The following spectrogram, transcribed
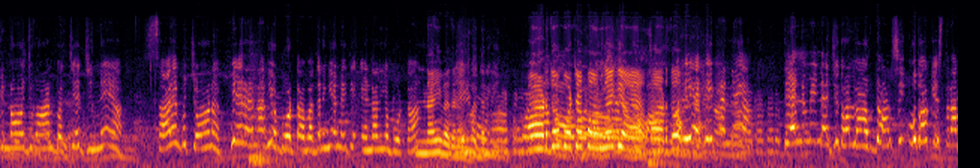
ਕਿ ਨੌਜਵਾਨ ਬੱਚੇ ਜਿੰਨੇ ਆ ਸਾਰੇ ਬਚਾਉਣ ਫਿਰ ਇਹਨਾਂ ਦੀਆਂ ਵੋਟਾਂ ਵਧਣਗੀਆਂ ਨਹੀਂ ਤੇ ਇਹਨਾਂ ਦੀਆਂ ਵੋਟਾਂ ਨਹੀਂ ਨਹੀਂ ਵਧਣਗੀਆਂ। ਪਾੜ ਦੋ ਵੋਟਾਂ ਪਾਉਣੀਆਂ ਕਿ ਆਇਆ ਪਾੜ ਦੋ। ਅਸੀਂ ਇਹੀ ਕਹਿੰਨੇ ਆ ਤਿੰਨ ਮਹੀਨੇ ਜਦੋਂ ਲੋਕਡਾਊਨ ਸੀ ਉਦੋਂ ਕਿਸ ਤਰ੍ਹਾਂ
